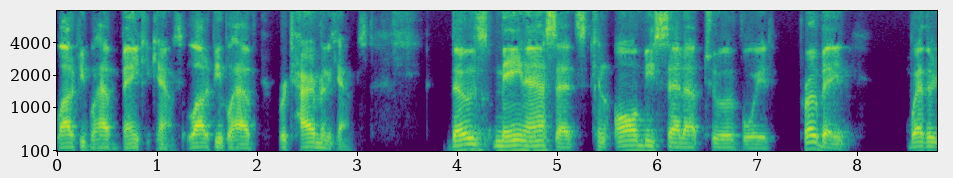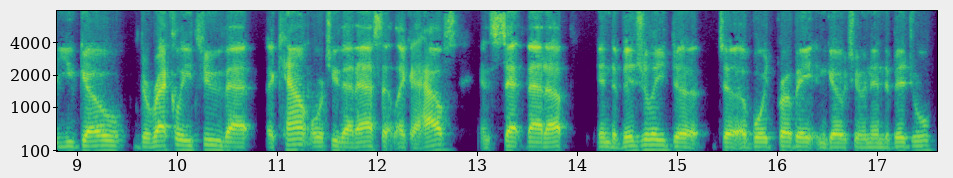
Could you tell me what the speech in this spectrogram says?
A lot of people have bank accounts. A lot of people have retirement accounts those main assets can all be set up to avoid probate whether you go directly to that account or to that asset like a house and set that up individually to to avoid probate and go to an individual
